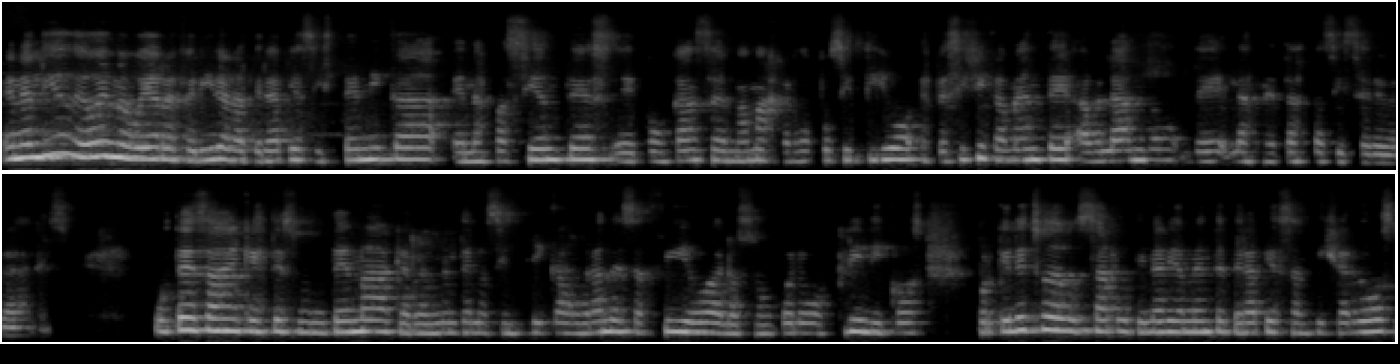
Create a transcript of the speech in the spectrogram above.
En el día de hoy me voy a referir a la terapia sistémica en las pacientes eh, con cáncer de mama HER2 positivo, específicamente hablando de las metástasis cerebrales. Ustedes saben que este es un tema que realmente nos implica un gran desafío a los oncólogos clínicos, porque el hecho de usar rutinariamente terapias anti-HER2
